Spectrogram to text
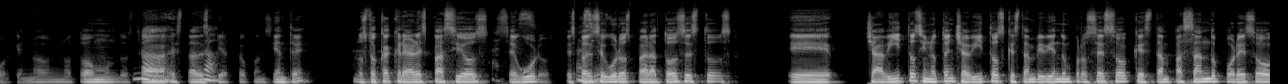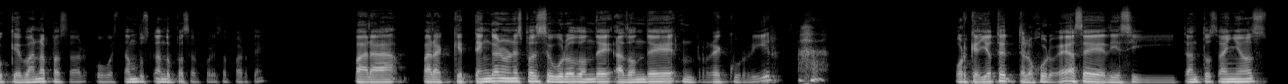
porque no, no todo el mundo está, está despierto, consciente, nos toca crear espacios seguros, espacios seguros para todos estos eh, chavitos y no tan chavitos que están viviendo un proceso, que están pasando por eso o que van a pasar o están buscando pasar por esa parte, para, para que tengan un espacio seguro donde, a donde recurrir. Porque yo te, te lo juro, ¿eh? hace diez y tantos años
